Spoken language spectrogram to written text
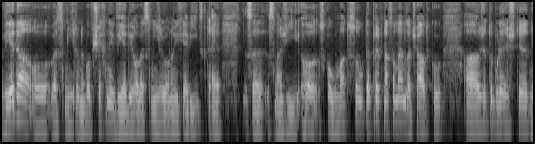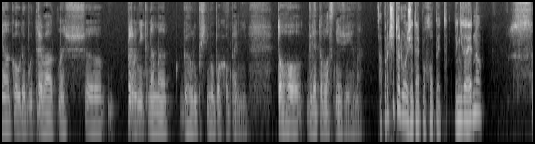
věda o vesmíru, nebo všechny vědy o vesmíru, ono jich je víc, které se snaží ho zkoumat, jsou teprve na samém začátku a že to bude ještě nějakou dobu trvat, než eh, pronikneme k hlubšímu pochopení toho, kde to vlastně žijeme. A proč je to důležité pochopit? Není to jedno? Z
